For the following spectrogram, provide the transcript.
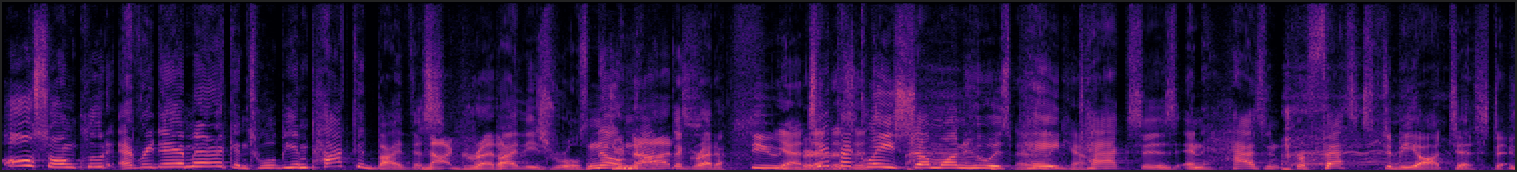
Also include everyday Americans who will be impacted by this. Not Greta. By these rules. No, not, not the Greta. Yeah, that doesn't- Typically someone who has paid taxes and hasn't professed to be autistic.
